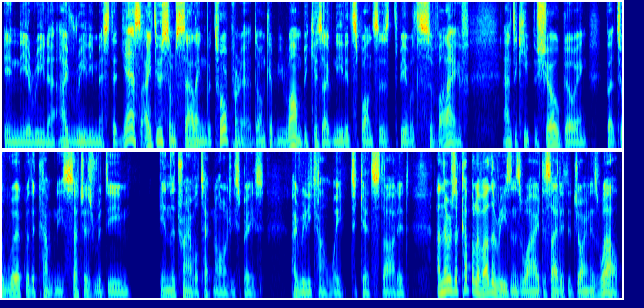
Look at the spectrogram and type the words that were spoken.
in the arena. I've really missed it. Yes, I do some selling with Tourpreneur, don't get me wrong, because I've needed sponsors to be able to survive and to keep the show going. But to work with a company such as Redeam in the travel technology space I really can't wait to get started. And there was a couple of other reasons why I decided to join as well.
